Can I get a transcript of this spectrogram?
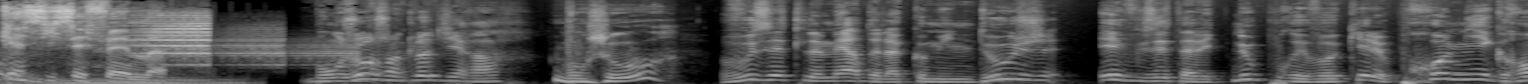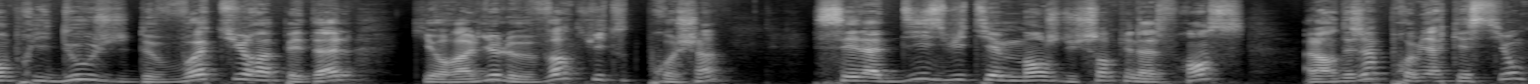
Cassis FM. Bonjour Jean-Claude Girard. Bonjour. Vous êtes le maire de la commune d'Ouge et vous êtes avec nous pour évoquer le premier Grand Prix d'Ouge de voiture à pédales qui aura lieu le 28 août prochain. C'est la 18e manche du championnat de France. Alors déjà, première question,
